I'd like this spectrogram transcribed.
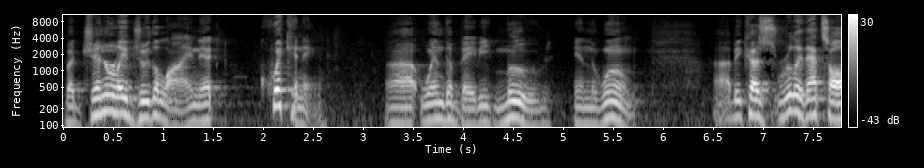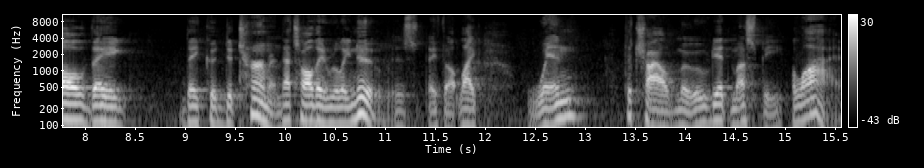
but generally drew the line at quickening uh, when the baby moved in the womb. Uh, because really that's all they, they could determine. That's all they really knew, is they felt like when the child moved, it must be alive.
